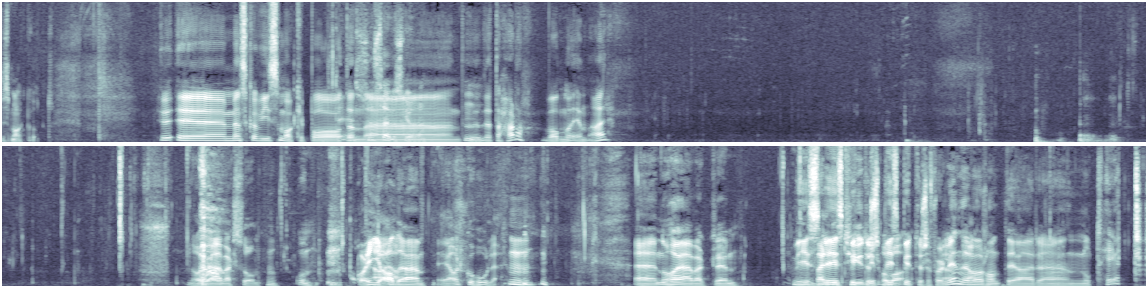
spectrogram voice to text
Det smaker godt. Eh, men skal vi smake på Det denne, gjøre. Mm. dette her, da? Hva det nå enn er? Nå har jeg vært så om, Oi, ja, det Det er alkohol her. Eh, nå har jeg vært eh, Vi, vi, spytter, vi spytter selvfølgelig. Ja, Det ja. var sånn at det er eh, notert.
